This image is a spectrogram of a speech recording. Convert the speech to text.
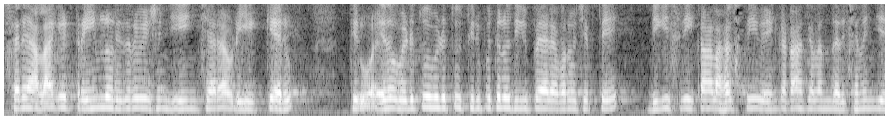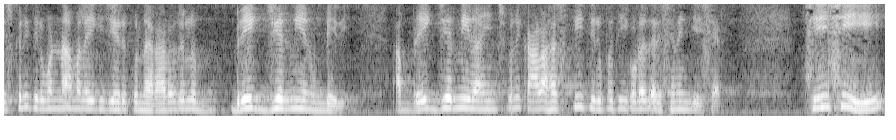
సరే అలాగే ట్రైన్లో రిజర్వేషన్ చేయించారు ఆవిడ ఎక్కారు. తిరు ఏదో వెడుతూ వెడుతూ తిరుపతిలో దిగిపోయారు ఎవరో చెప్తే దిగి శ్రీకాళహస్తి వెంకటాచలం దర్శనం చేసుకుని తిరువన్నామలైకి చేరుకున్నారు. ఆ రోజుల్లో బ్రేక్ జర్నీ అని ఉండేది. ఆ బ్రేక్ జర్నీ రాయించుకుని కాళహస్తి తిరుపతి కూడా దర్శనం చేశారు. చేసి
